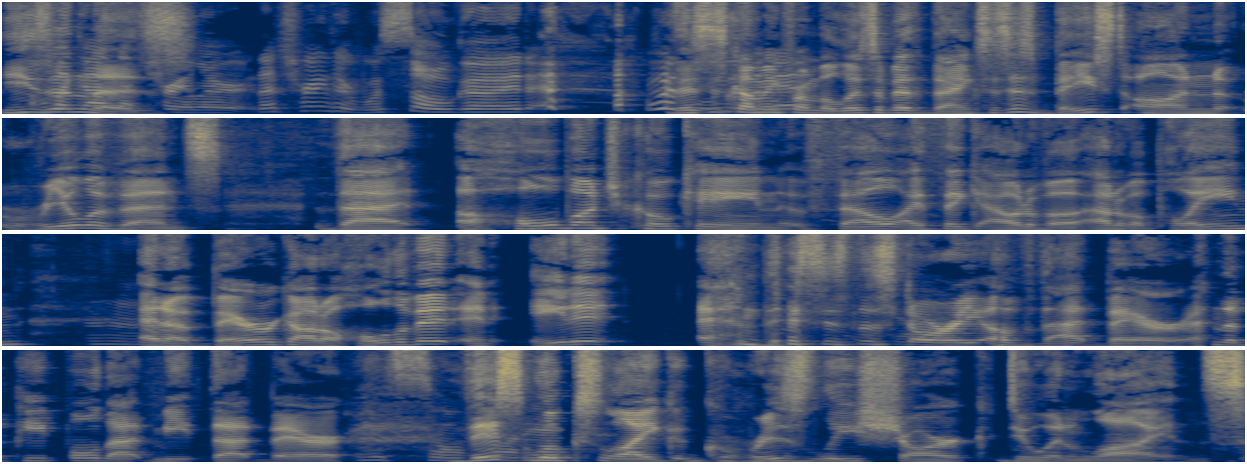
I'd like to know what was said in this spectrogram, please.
He's oh in god, this. That trailer. That trailer was so good. Was This is coming it. from Elizabeth Banks. This is based on real events that a whole bunch of cocaine fell, I think, out of a out of a plane, Mhm. and a bear got a hold of it and ate it. And this is the oh God. story of that bear and the people that meet that bear. It's so this funny. looks like grizzly shark doing lines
